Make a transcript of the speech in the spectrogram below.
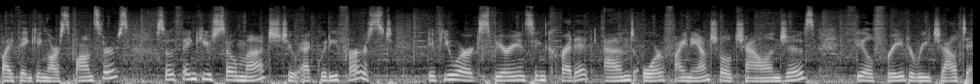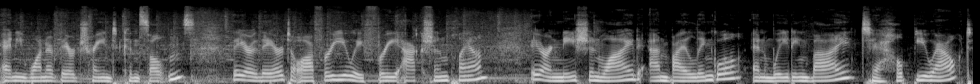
by thanking our sponsors. So thank you so much to Equity First. If you are experiencing credit and or financial challenges, feel free to reach out to any one of their trained consultants. They are there to offer you a free action plan. They are nationwide and bilingual and waiting by to help you out.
